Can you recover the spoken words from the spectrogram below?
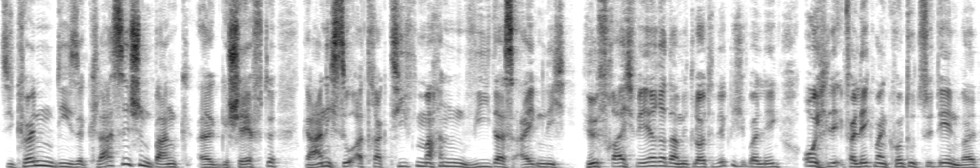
sie können diese klassischen Bankgeschäfte äh, gar nicht so attraktiv machen, wie das eigentlich hilfreich wäre, damit Leute wirklich überlegen, oh, ich verlege mein Konto zu denen, weil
